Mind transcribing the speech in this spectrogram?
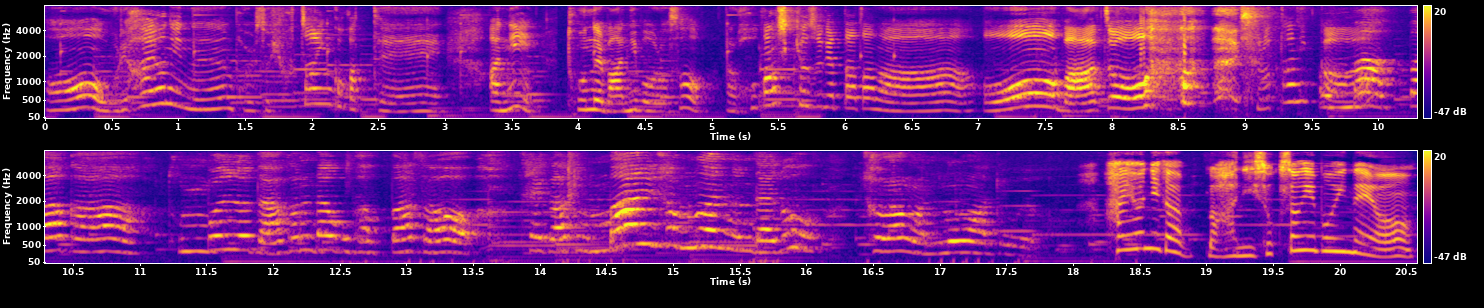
어, 우리 하연이는 벌써 효자인 것 같아. 아니, 돈을 많이 벌어서 날 호강시켜주겠다잖아. 어, 맞아. 그렇다니까. 엄마 아빠가 돈 벌러 나간다고 바빠서 제가 돈 많이 선물했는데도 저랑 안 놀아줘요. 하연이가 많이 속상해 보이네요.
